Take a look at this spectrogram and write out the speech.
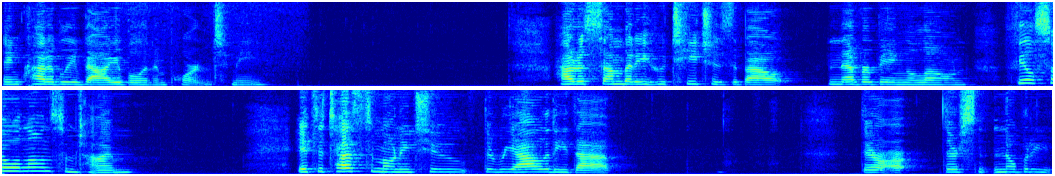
incredibly valuable and important to me. How does somebody who teaches about never being alone feel so alone sometime? It's a testimony to the reality that there are there's nobody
